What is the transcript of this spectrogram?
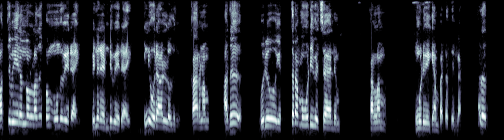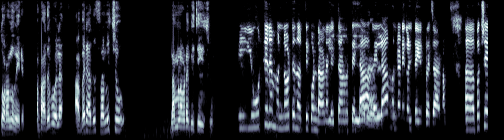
പത്ത് പേരെന്നുള്ളത് ഇപ്പം മൂന്ന് പേരായി. പിന്നെ രണ്ട് പേരായി. ഇനി ഒരാളിൽ കാരണം അത് ഒരു എത്ര മൂടി വെച്ചാലും കള്ളം മൂടി വെക്കാൻ പറ്റത്തില്ല. അത് തുറന്നു വരും. അപ്പൊ അതുപോലെ അവരത് ശ്രമിച്ചു. നമ്മളവിടെ വിജയിച്ചു. ഈ യൂത്തിനെ മുന്നോട്ട് നിർത്തിക്കൊണ്ടാണല്ലോ ഇത്തവണത്തെ എല്ലാ എല്ലാ മുന്നണികളുടെയും പ്രചാരണം? പക്ഷേ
